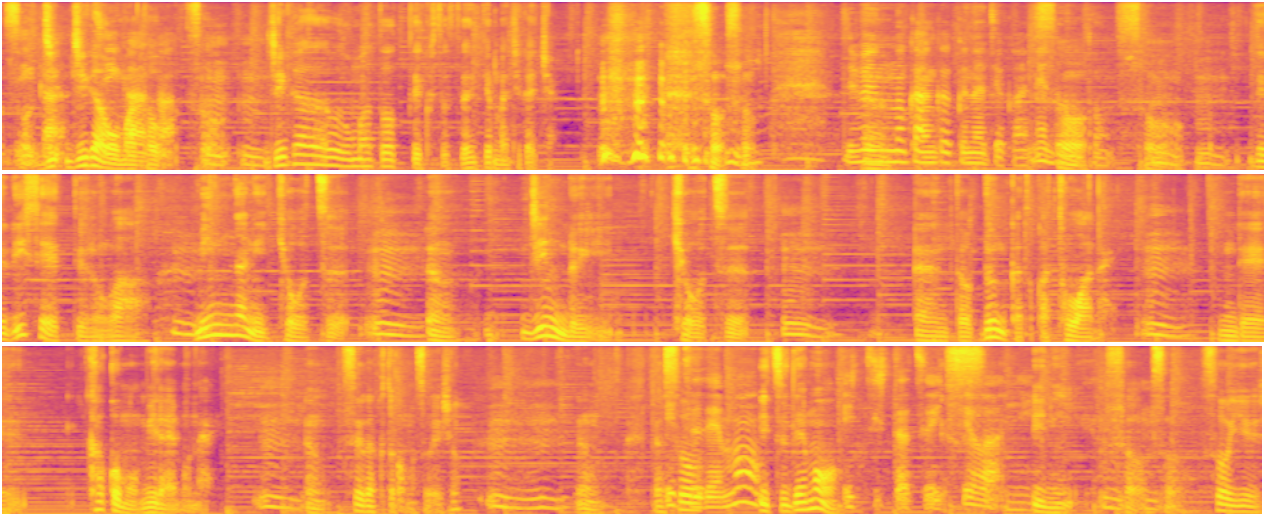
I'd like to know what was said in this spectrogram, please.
自我。じ自我をまとう。自我が。そう、うんうん。自我をまとっていくと大体間違えちゃう。そうそう自分の感覚になっちゃうからね、そうどんどん。そううん。で理性っていうのは、うん。みんなに共通、うん。うん、人類共通、うん。うん、と文化とか問わない。うん。で過去も未来もない、うん。うん、数学とかもそうでしょ、うんうん。うん、そうつでもいつでも1たす1は2意にうんそうそう。そういう思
